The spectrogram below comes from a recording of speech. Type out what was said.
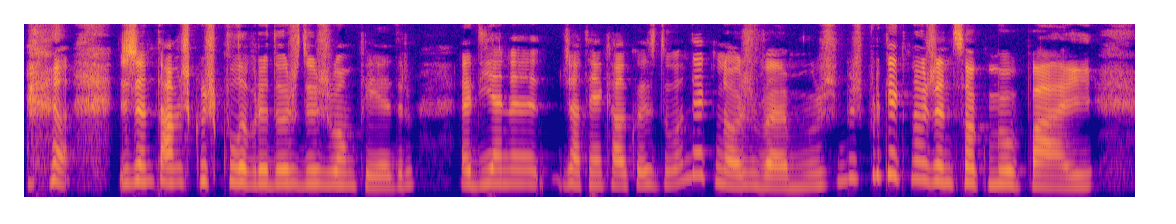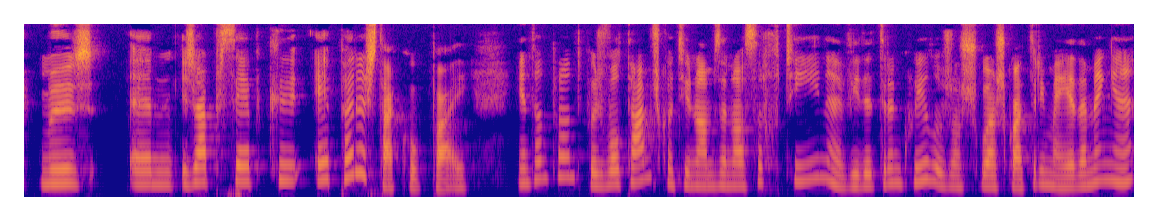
jantámos com os colaboradores do João Pedro. A Diana já tem aquela coisa do onde é que nós vamos? Mas porquê que não janto só com o meu pai? Mas um, já percebe que é para estar com o pai. Então pronto, depois voltámos, continuámos a nossa rotina, a vida tranquila. O João chegou às quatro e meia da manhã,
